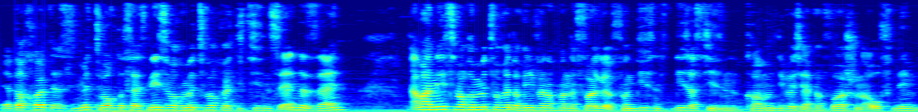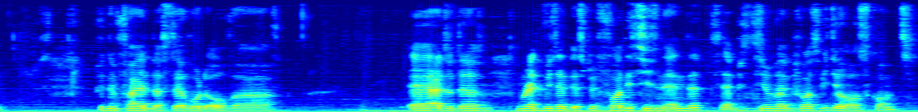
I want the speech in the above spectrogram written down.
Ja doch, heute ist Mittwoch, das heißt nächste Woche Mittwoch wird die Season zu Ende sein. Aber nächste Woche Mittwoch wird auf jeden Fall nochmal eine Folge von diesen, dieser Season kommen. Die werde ich einfach vorher schon aufnehmen. Für den Fall, dass der World Over äh, also der Rank Reset ist bevor die Season endet, äh, beziehungsweise bevor das Video rauskommt.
